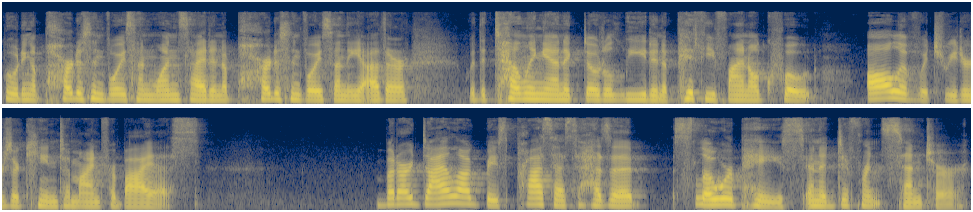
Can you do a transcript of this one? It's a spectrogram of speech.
quoting a partisan voice on one side and a partisan voice on the other, with a telling anecdotal lead and a pithy final quote, all of which readers are keen to mine for bias. But our dialogue based process has a slower pace and a different center.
